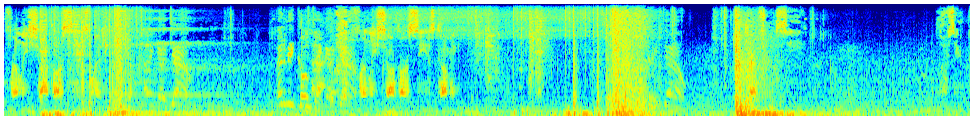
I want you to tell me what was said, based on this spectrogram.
Friendly Shock RC is ready. Tango down. Enemy contact. Tango down. Friendly Shock RC is coming. Enemy down. Capturing C. Losing B.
